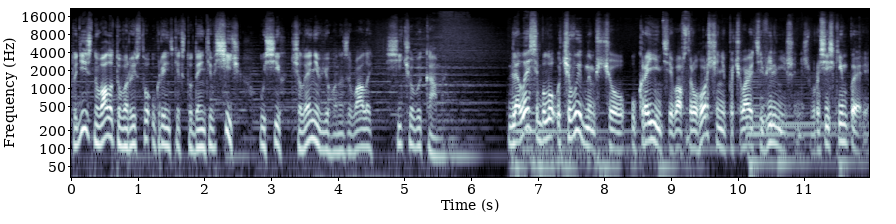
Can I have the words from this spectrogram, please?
тоді існувало товариство українських студентів Січ. Усіх членів його називали січовиками. Для Лесі було очевидним, що українці в Австро-Угорщині почуваються вільніше ніж в Російській імперії.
